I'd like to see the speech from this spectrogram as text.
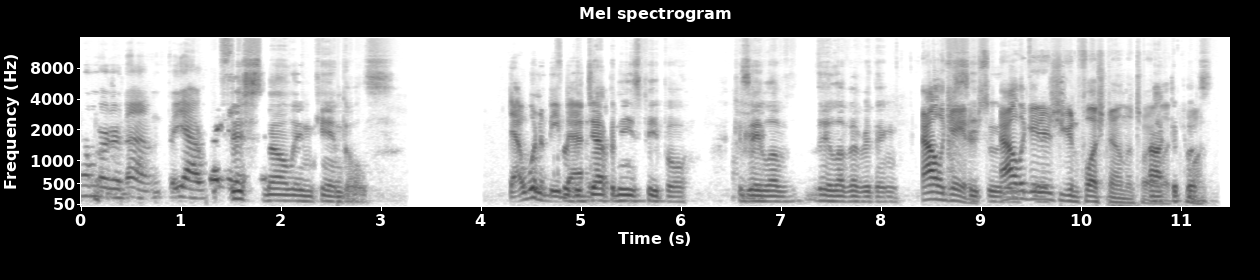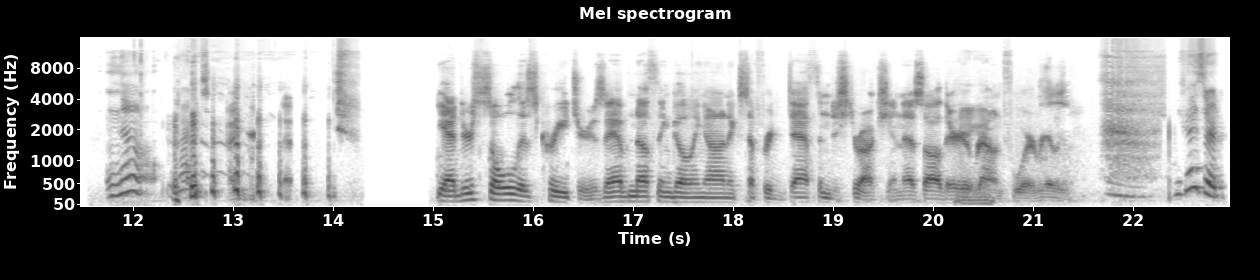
Don't murder them. But yeah, regular. Fish smelling candles That wouldn't be for the. Japanese people because they love they love everything Alligators. Seafood Alligators you can flush down the toilet. Octopus. No. why would you- I agree with that. Yeah, they're soulless creatures. They have nothing going on except for death and destruction. That's all they're you go. around for, really. You guys are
